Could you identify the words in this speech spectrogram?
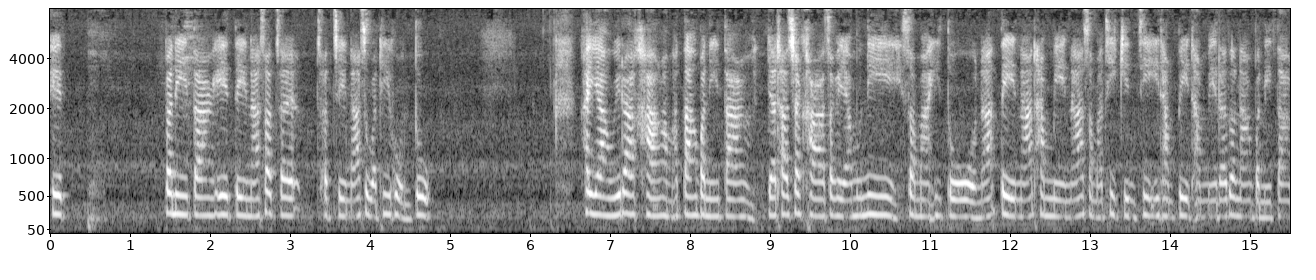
เอปณีตังเอเตนะสัจ เจสัจเจนะสวัตถิโหนตุขยังวิราคังอมตังปณีตังยะทัชคาสกยามุนี สมาหิโต นะเตนะธรรมเมนะ สมัติกินจีอิทัมปีธรรมเมรัตนางปณีตัง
